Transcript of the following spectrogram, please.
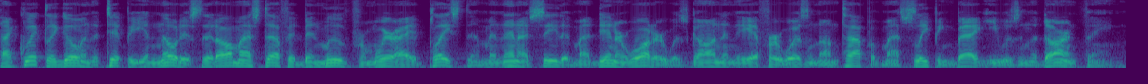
I quickly go in the tippy and notice that all my stuff had been moved from where I had placed them, and then I see that my dinner water was gone and the effer wasn't on top of my sleeping bag, he was in the darn thing.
